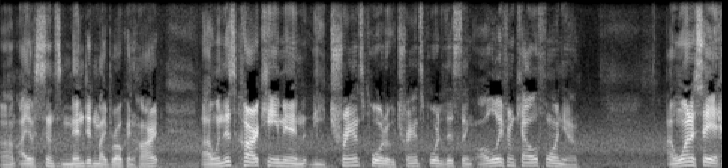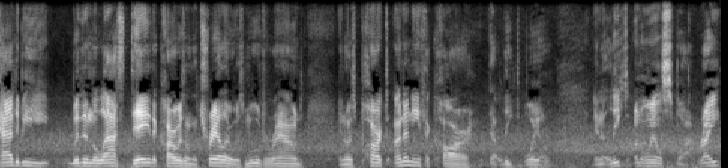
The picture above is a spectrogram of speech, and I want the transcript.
Um, I have since mended my broken heart. Uh, when this car came in, the transporter who transported this thing all the way from California I want to say it had to be within the last day the car was on the trailer, it was moved around, and it was parked underneath a car that leaked oil. And it leaked an oil spot right,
